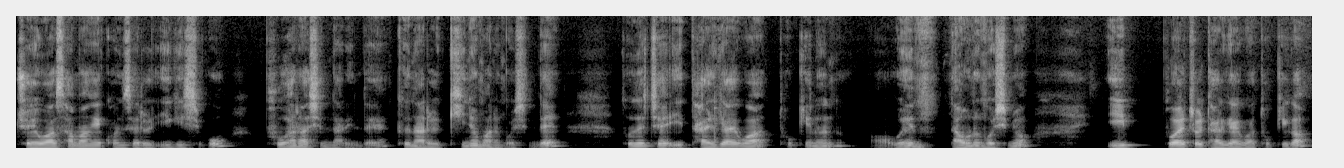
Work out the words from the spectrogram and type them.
죄와 사망의 권세를 이기시고 부활하신 날인데 그 날을 기념하는 것인데 도대체 이 달걀과 토끼는 어, 왜 나오는 것이며 이 부활절 달걀과 토끼가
